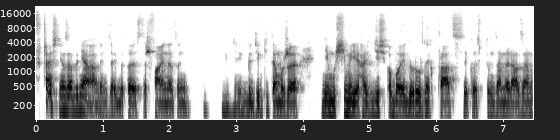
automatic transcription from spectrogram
wcześniej za dnia, więc jakby to jest też fajne, to jakby dzięki temu, że nie musimy jechać gdzieś oboje do różnych prac, tylko spędzamy razem,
